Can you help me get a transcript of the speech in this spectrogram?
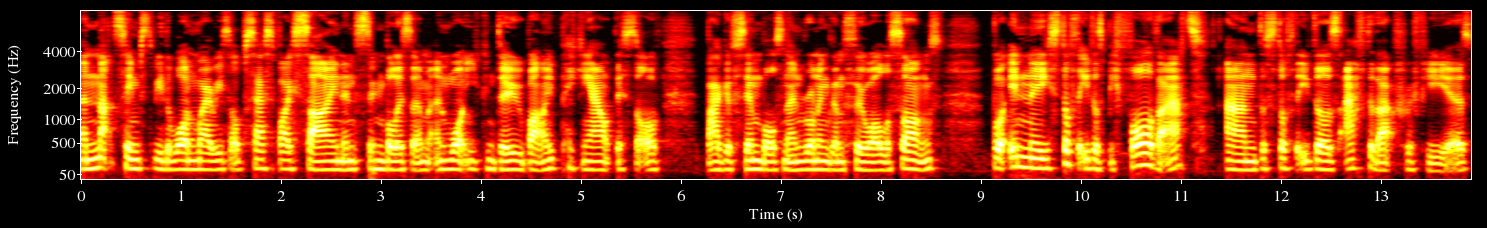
And that seems to be the one where he's obsessed by sign and symbolism and what you can do by picking out this sort of bag of symbols and then running them through all the songs. But in the stuff that he does before that, and the stuff that he does after that for a few years,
